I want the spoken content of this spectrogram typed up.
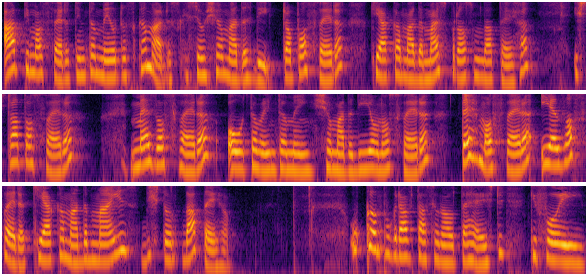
A atmosfera tem também outras camadas, que são chamadas de troposfera, que é a camada mais próxima da Terra, estratosfera, mesosfera, ou também, também chamada de ionosfera, termosfera e exosfera, que é a camada mais distante da Terra. O campo gravitacional terrestre, que foi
